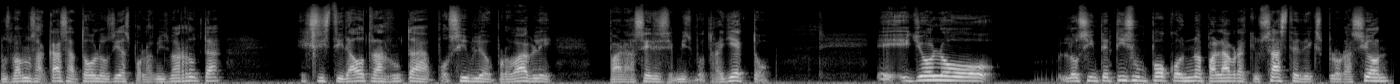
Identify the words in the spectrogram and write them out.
nos vamos a casa todos los días por la misma ruta, existirá otra ruta posible o probable para hacer ese mismo trayecto. Eh, yo lo, lo sintetizo un poco en una palabra que usaste de exploración,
